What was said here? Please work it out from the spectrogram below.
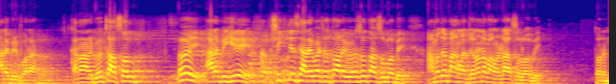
আরবির পড়া কারণ আরবি হচ্ছে আসল। ওই আরবি গিরে শিখতেছে আরবি ভাষা তো আরবি ভাষা তো আসল হবে। আমাদের বাংলার জন্য না বাংলাটা আসল হবে? ধরেন।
